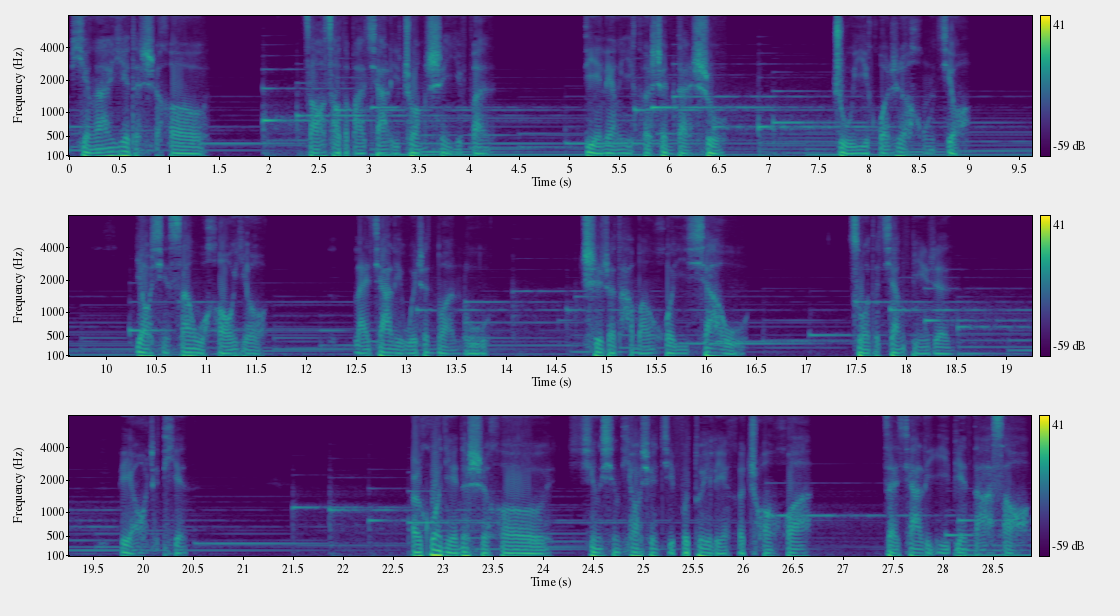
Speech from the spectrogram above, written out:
平安夜的时候，早早的把家里装饰一番，点亮一棵圣诞树，煮一锅热红酒，邀请三五好友来家里围着暖炉，吃着他忙活一下午做的姜饼人，聊着天。而过年的时候，精心挑选几副对联和窗花，在家里一边打扫，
